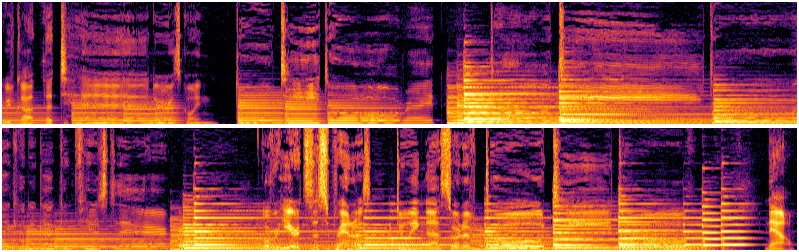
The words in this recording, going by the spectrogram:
we've got the tenors going do ti do, right? Do ti do. I kind of got confused there. Over here, it's the sopranos doing a sort of do ti do. Now,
